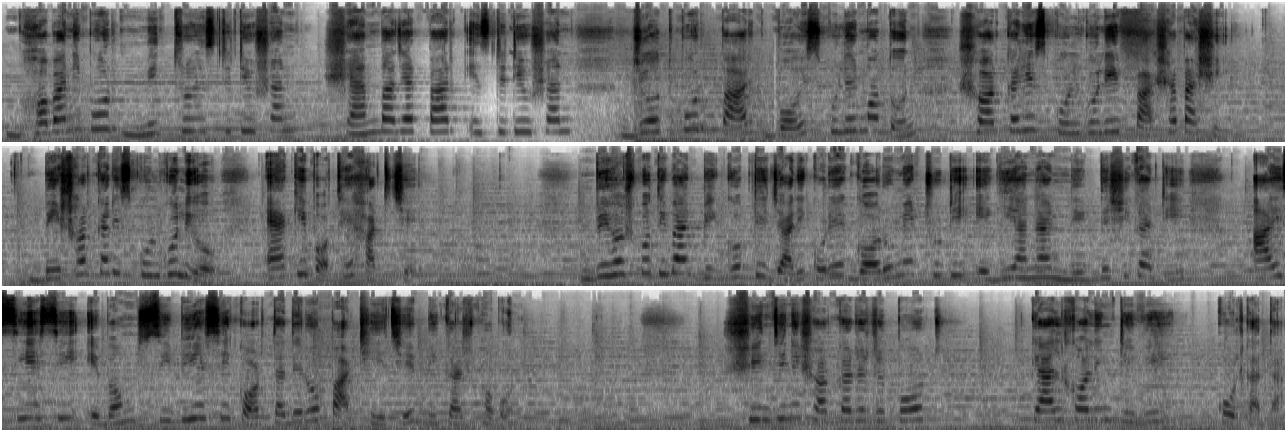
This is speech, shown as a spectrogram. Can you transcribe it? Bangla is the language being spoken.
Bhowanipur Mitra institution, Shyambazar park institution, Jodhpur park boy স্কুলের মতন সরকারি স্কুলগুলির পাশাপাশি বেসরকারি স্কুলগুলিও একই পথে হাঁটছে। বৃহস্পতিবার বিজ্ঞপ্তি জারি করে গরমের ছুটি এগিয়ে আনার নির্দেশিকাটি আইসিএসই এবং সিবিএসই কর্তাদেরও পাঠিয়েছে বিকাশ ভবন। সিঞ্জিনী সরকারের রিপোর্ট, ক্যালকলিং টিভি, কলকাতা।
